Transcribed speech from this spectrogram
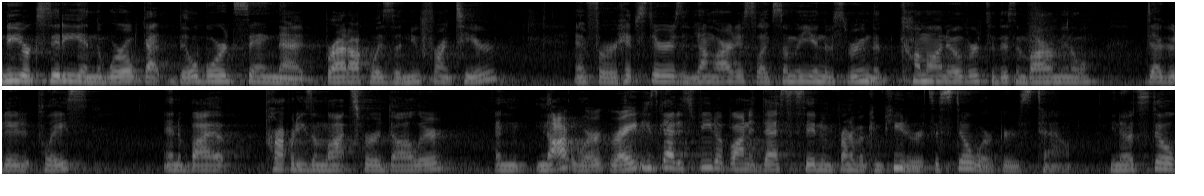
New York City and the world got billboards saying that Braddock was the new frontier. And for hipsters and young artists like some of you in this room to come on over to this environmental degraded place and to buy up properties and lots for a dollar and not work, right? He's got his feet up on a desk sitting in front of a computer. It's a steelworkers town. You know, it's still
